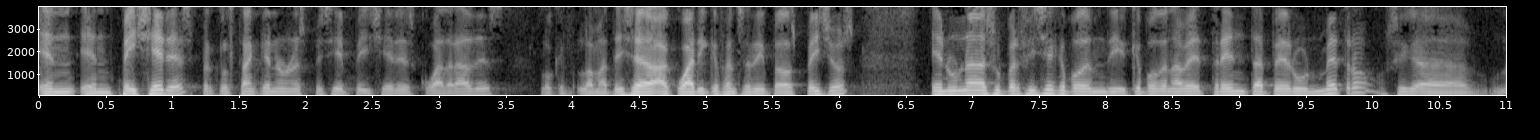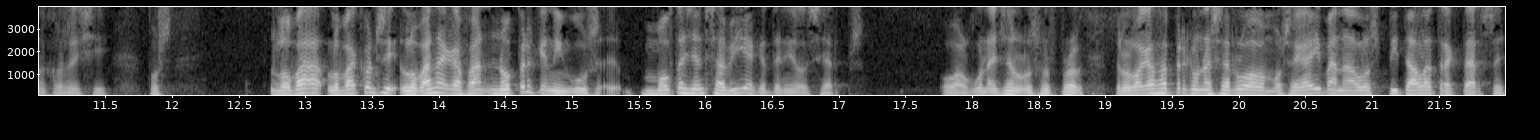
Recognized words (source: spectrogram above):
en, en peixeres, perquè els tanquen en una espècie de peixeres quadrades, lo que, la mateixa aquari que fan servir per als peixos, en una superfície que podem dir que poden haver 30 per un metro, o sigui, una cosa així. Pues, lo, va, lo, va lo van agafar no perquè ningú... Molta gent sabia que tenia les serps, o alguna gent, els seus propis, però el va agafar perquè una lo va mossegar i va anar a l'hospital a tractar-se.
